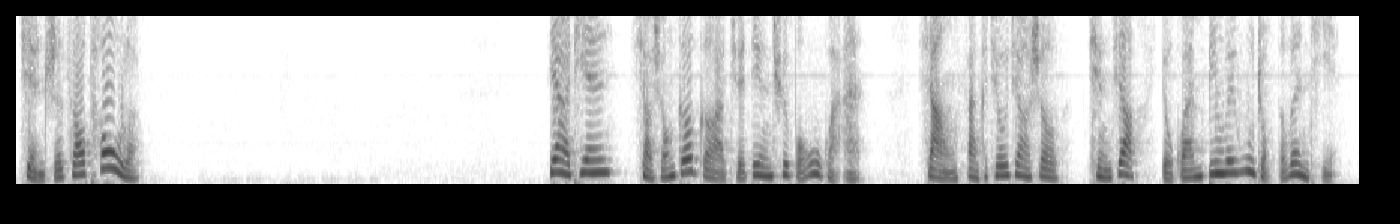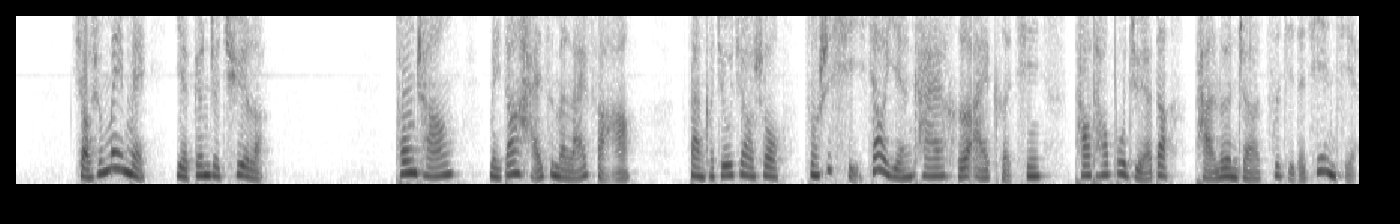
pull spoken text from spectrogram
简直糟透了。第二天，小熊哥哥决定去博物馆，向范克秋教授请教有关濒危物种的问题。小熊妹妹也跟着去了。通常，每当孩子们来访，范克鸠教授总是喜笑颜开、和蔼可亲，滔滔不绝地谈论着自己的见解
